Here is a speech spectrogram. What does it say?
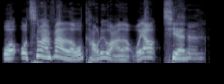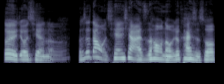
我我吃完饭了，我考虑完了，我要签，所以就签了。可是当我签下来之后呢，我就开始说，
